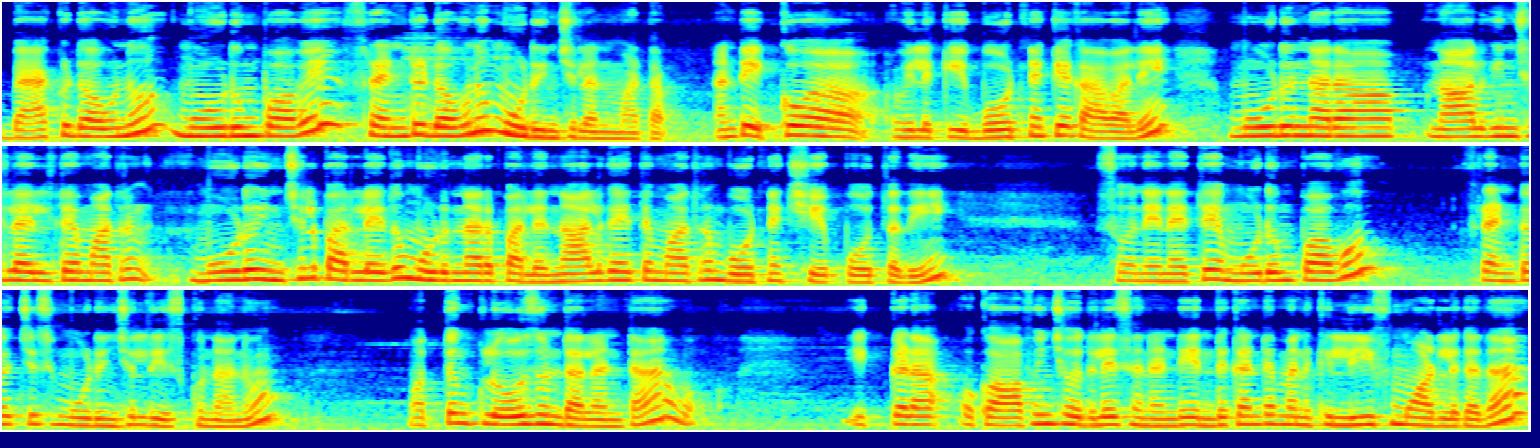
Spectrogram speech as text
బ్యాక్ డౌను మూడు పావే ఫ్రంట్ డౌను మూడు ఇంచులు అనమాట అంటే ఎక్కువ వీళ్ళకి బోట్ నెక్కే కావాలి. మూడున్నర నాలుగు ఇంచులు వెళ్తే మాత్రం మూడు ఇంచులు పర్లేదు మూడున్నర పర్లేదు. నాలుగు అయితే మాత్రం బోట్ నెక్ షేప్ పోతుంది. సో నేనైతే మూడు పావు ఫ్రంట్ వచ్చేసి మూడు ఇంచులు తీసుకున్నాను. మొత్తం క్లోజ్ ఉండాలంట. ఇక్కడ ఒక హాఫ్ ఇంచ్ వదిలేసానండి. ఎందుకంటే మనకి లీఫ్ మోడల్ కదా.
